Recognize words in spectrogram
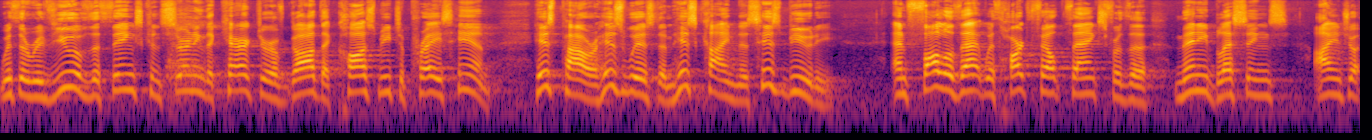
with a review of the things concerning the character of God that caused me to praise Him, His power, His wisdom, His kindness, His beauty, and follow that with heartfelt thanks for the many blessings I enjoy.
